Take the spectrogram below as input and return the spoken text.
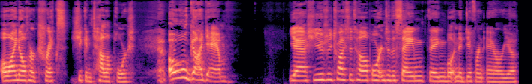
Oh, I know her tricks. She can teleport. Oh, goddamn. Yeah, she usually tries to teleport into the same thing, but in a different area.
